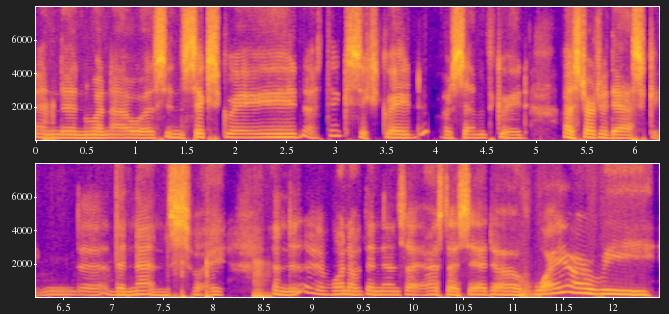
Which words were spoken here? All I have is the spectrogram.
And then when I was in sixth grade, I think sixth grade or seventh grade, I started asking the, the nuns why. And uh, one of the nuns I asked, I said, uh, why are we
